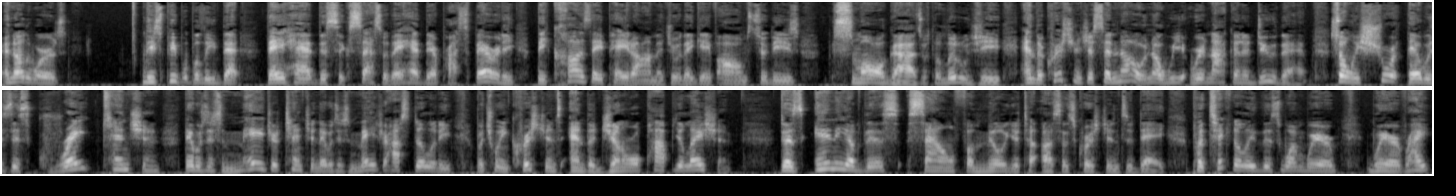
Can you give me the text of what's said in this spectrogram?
In other words, these people believed that they had this success or they had their prosperity because they paid homage or they gave alms to these small gods with a little g. And the Christians just said, no, no, we, we're not going to do that. So, in short, there was this great tension. There was this major tension. There was this major hostility between Christians and the general population. Does any of this sound familiar to us as Christians today? Particularly this one where, where right,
